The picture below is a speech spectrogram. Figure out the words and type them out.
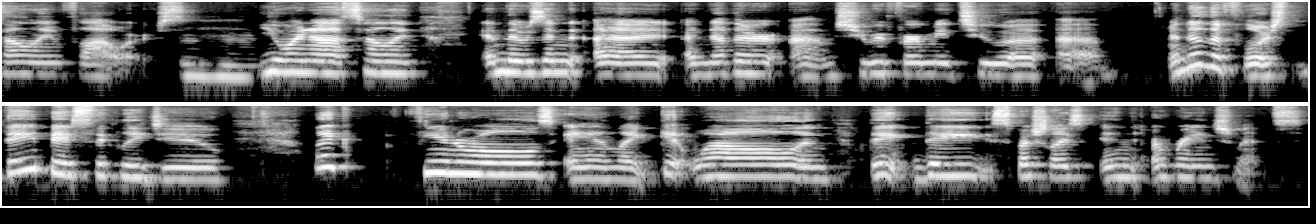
selling flowers Mhm. you are not selling and there was an uh, another um, she referred me to a, a another florist they basically do like funerals and like get well and they they specialize in arrangements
